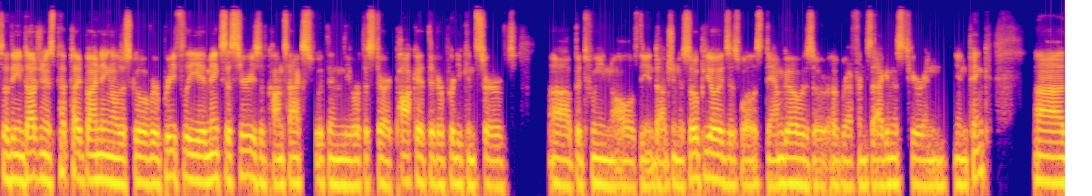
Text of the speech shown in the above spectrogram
So the endogenous peptide binding, I'll just go over briefly. It makes a series of contacts within the orthosteric pocket that are pretty conserved uh, between all of the endogenous opioids, as well as DAMGO is a, a reference agonist here in, in pink. Uh,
